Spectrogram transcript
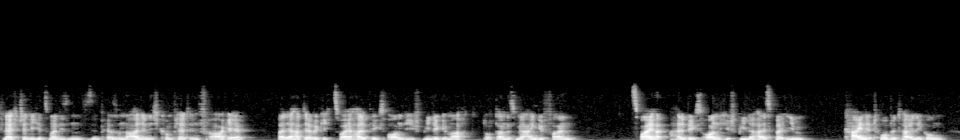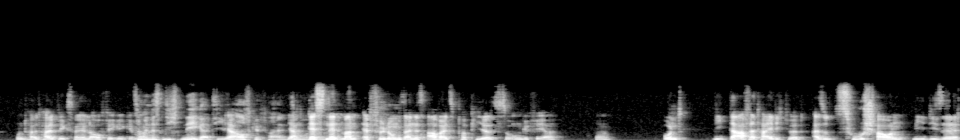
vielleicht stelle ich jetzt mal diesen, diese Personalie nicht komplett in Frage, weil er hat ja wirklich zwei halbwegs ordentliche Spiele gemacht. Doch dann ist mir eingefallen, zwei halbwegs ordentliche Spiele heißt bei ihm keine Torbeteiligung und halt halbwegs seine Laufwege gemacht. Zumindest nicht negativ Ja. aufgefallen. Ja, so das nennt man Erfüllung seines Arbeitspapiers, so ungefähr. Ja. Und wie da verteidigt wird. Also zuschauen, wie diese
